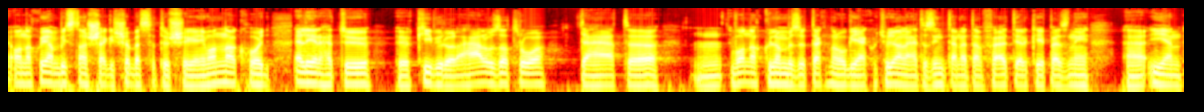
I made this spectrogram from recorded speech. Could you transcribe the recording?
annak olyan biztonsági sebezhetőségei vannak, hogy elérhető kívülről a hálózatról, tehát vannak különböző technológiák, hogy hogyan lehet az interneten feltérképezni ilyen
